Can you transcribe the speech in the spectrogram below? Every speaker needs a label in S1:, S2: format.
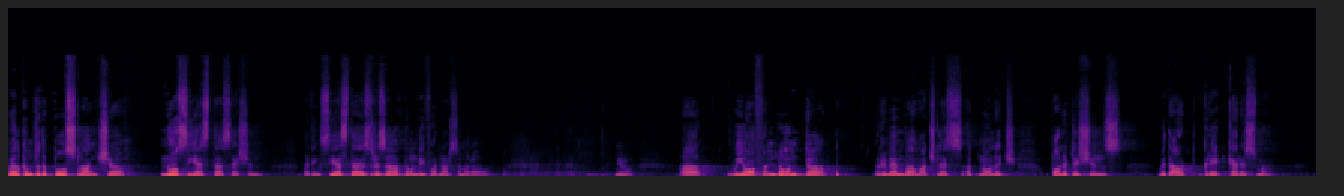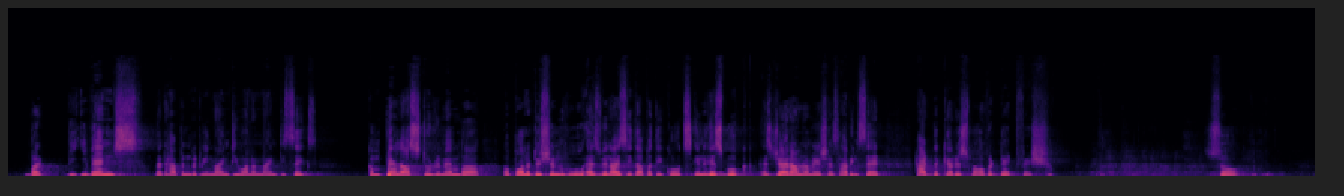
S1: Welcome to the post-lunch uh, no siesta session. I think siesta is reserved only for Narasimha Rao. you know, uh, we often don't uh, remember, much less acknowledge, politicians without great charisma. But the events that happened between 91 and 96 compel us to remember a politician who, as Vinay Sitapati quotes in his book, as Jairam Ramesh as having said, had the charisma of a dead fish. so,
